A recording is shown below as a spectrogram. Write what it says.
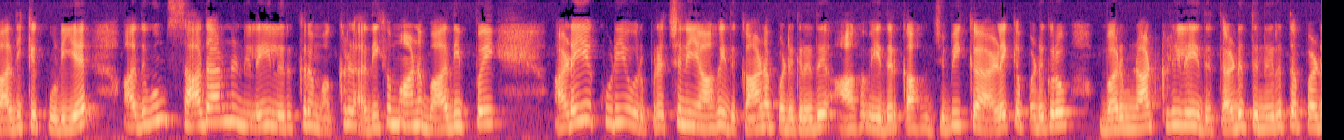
பாதிக்கக்கூடிய அதுவும் சாதாரண நிலையில் இருக்கிற மக்கள் அதிகமான பாதிப்பை அடையக்கூடிய ஒரு பிரச்சனையாக இது காணப்படுகிறது. ஆகவே இதற்காக ஜிபிக்க அழைக்கப்படுகிறோம். வரும் நாட்களிலே இது தடுத்து நிறுத்தப்பட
